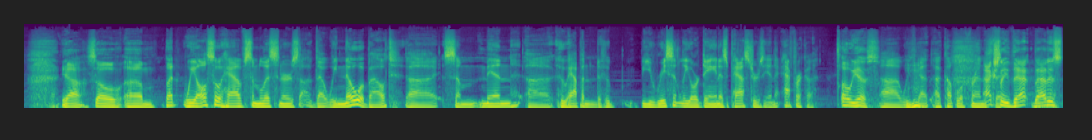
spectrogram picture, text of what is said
yeah. So um, But we also have some listeners uh, that we know about, uh, some men uh, who happen to be recently ordained as pastors in Africa. oh yes. Uh, we've got a couple of friends. that- Mm-hmm. Actually, that that is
